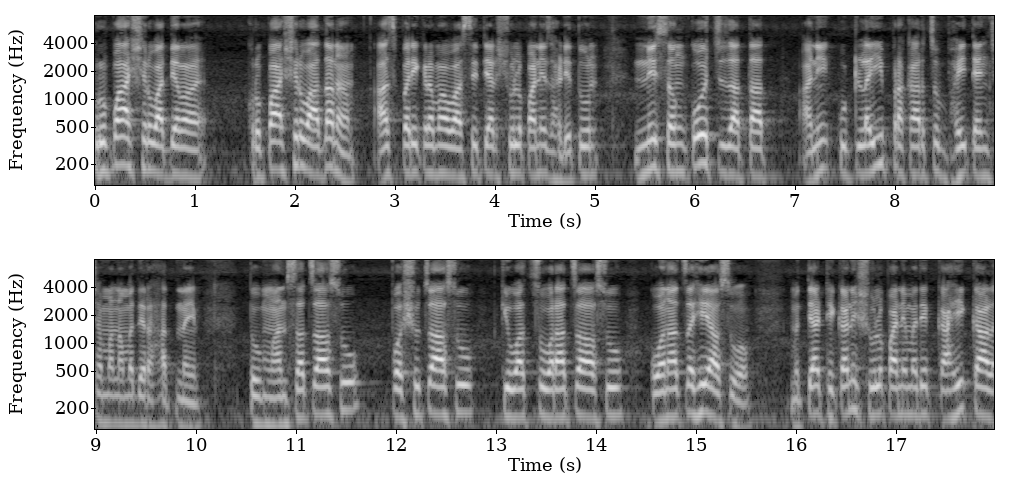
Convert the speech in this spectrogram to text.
कृपा आशीर्वादानं कृपा आशीर्वादानं आज परिक्रमावासी त्या शूलपाणी झाडीतून निसंकोच जातात आणि कुठलाही प्रकारचं भय त्यांच्या मनामध्ये राहत नाही. तो माणसाचा असो पशुचा असो किंवा चोराचा असो कोणाचाही असो मग त्या ठिकाणी शूलपाणीमध्ये काही काळ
